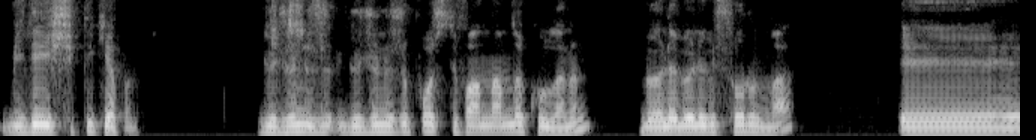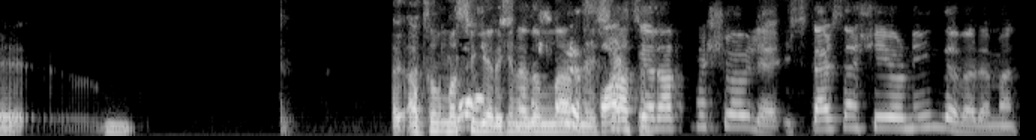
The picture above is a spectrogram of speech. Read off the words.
bir değişiklik yapın. Gücünüzü, gücünüzü pozitif anlamda kullanın. Böyle böyle bir sorun var. Ee, atılması Bu gereken adımlar neyse fark atın. yaratma şöyle. İstersen şey örneğini de ver hemen.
